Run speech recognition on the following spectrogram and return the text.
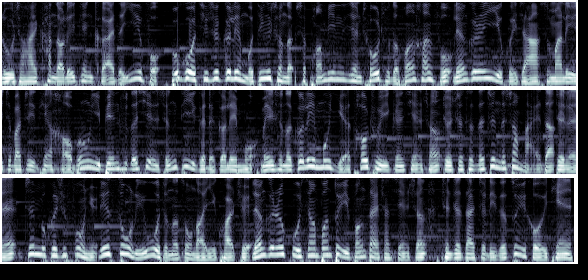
路上还看到了一件可爱的衣服。不过，其实格雷姆盯上的是旁边那件丑丑的防寒服。两个人一回家，索玛丽就把这天好不容易编出的线绳递给了格雷姆。没想到格雷姆也掏出一根线绳，这是他在镇子上买的。这两人真不不愧是妇女，连送礼物都能送到一块去。两个人互相帮对方带上线绳，趁着在这里的最后一天，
